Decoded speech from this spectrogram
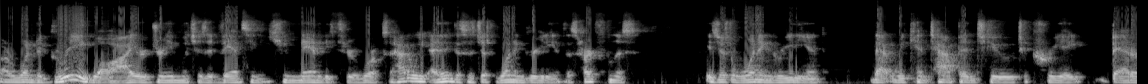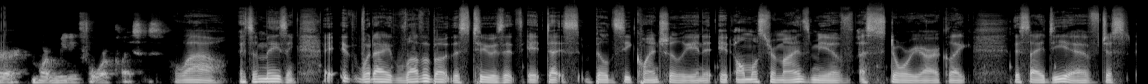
our one degree why or dream, which is advancing humanity through work. So how do we? I think this is just one ingredient. This heartfulness is just one ingredient that we can tap into to create better, more meaningful workplaces. Wow, it's amazing. It, what I love about this too is it it does build sequentially, and it, it almost reminds me of a story arc, like this idea of just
